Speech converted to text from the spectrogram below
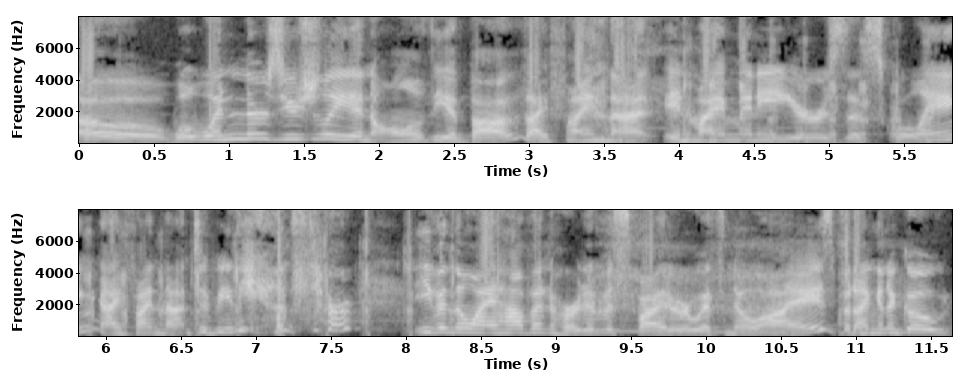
Oh, well, when there's usually an all of the above, I find that in my many years of schooling, I find that to be the answer, even though I haven't heard of a spider with no eyes, but I'm going to go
